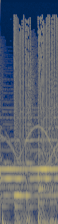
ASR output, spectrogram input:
Hello,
